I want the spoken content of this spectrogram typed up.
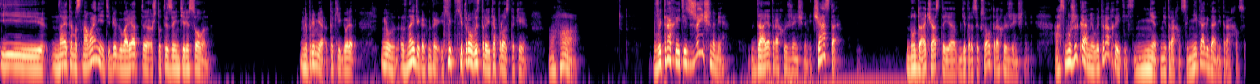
И на этом основании тебе говорят, э, что ты заинтересован. Например, такие говорят, ну, знаете, как хит, хитро выстроить опрос, такие, ага, вы трахаетесь с женщинами? Да, я трахаюсь с женщинами. Часто? Ну да, часто я гетеросексуал, трахаюсь с женщинами. А с мужиками вы трахаетесь? Нет, не трахался, никогда не трахался.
